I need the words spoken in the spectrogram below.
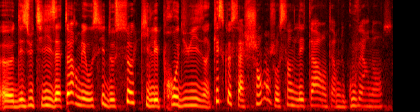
des utilisateurs, mais aussi de ceux qui les produisent. Qu'est-ce que ça change au sein de l'État en termes de gouvernance?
